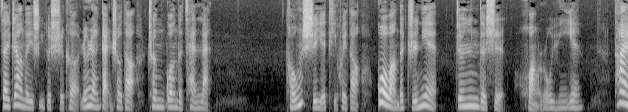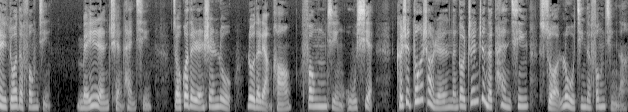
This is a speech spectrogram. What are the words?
在这样的一个时刻，仍然感受到春光的灿烂，同时也体会到过往的执念真的是恍如云烟，太多的风景没人全看清，走过的人生路，路的两旁风景无限，可是多少人能够真正的看清所路经的风景呢？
